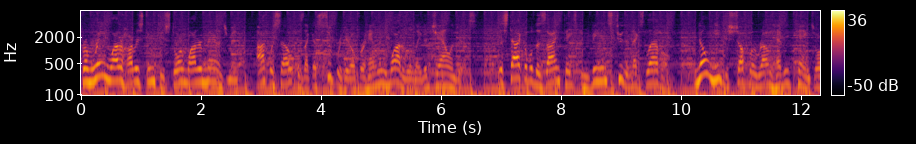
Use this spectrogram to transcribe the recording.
From rainwater harvesting to stormwater management, AquaCell is like a superhero for handling water-related challenges. The stackable design takes convenience to the next level. No need to shuffle around heavy tanks or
